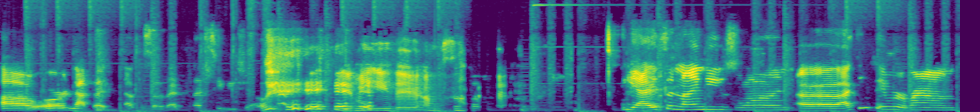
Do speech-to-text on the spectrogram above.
Uh, or not that episode, that that TV show. yeah, me either. I'm sorry. yeah, it's a '90s one. Uh, I think they were around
